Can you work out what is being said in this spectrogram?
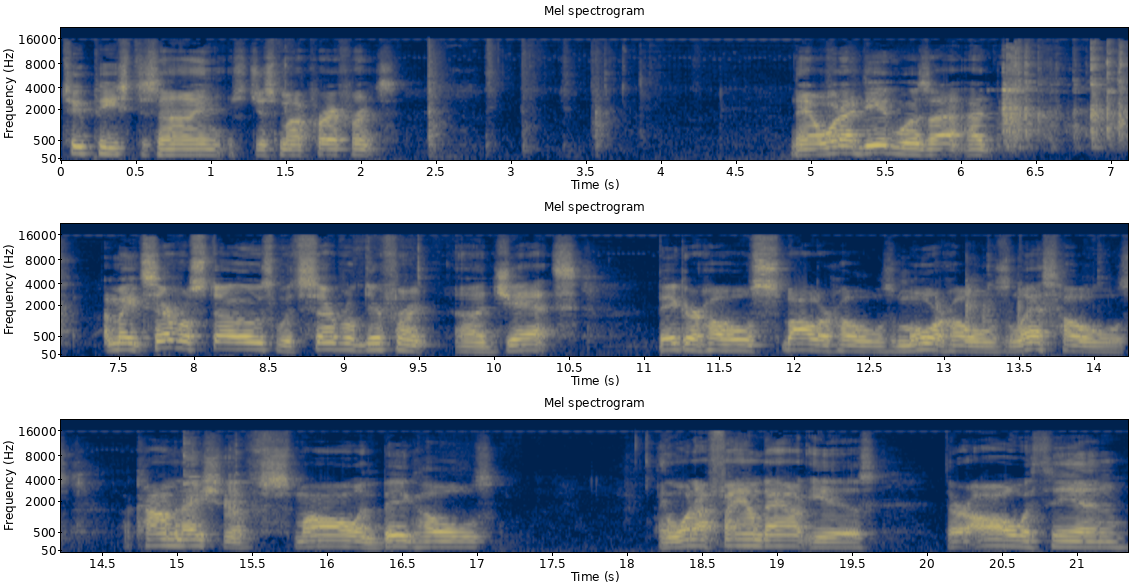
two-piece design. It's just my preference. Now, what I did was I, I, I made several stoves with several different uh, jets. Bigger holes, smaller holes, more holes, less holes. A combination of small and big holes. And what I found out is they're all within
